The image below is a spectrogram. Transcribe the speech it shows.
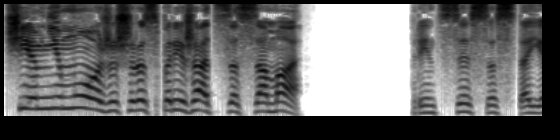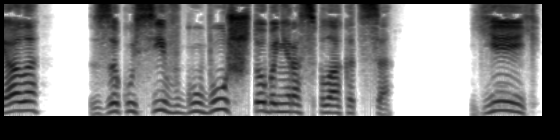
чем не можешь распоряжаться сама. Принцесса стояла, закусив губу, чтобы не расплакаться. Ей,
